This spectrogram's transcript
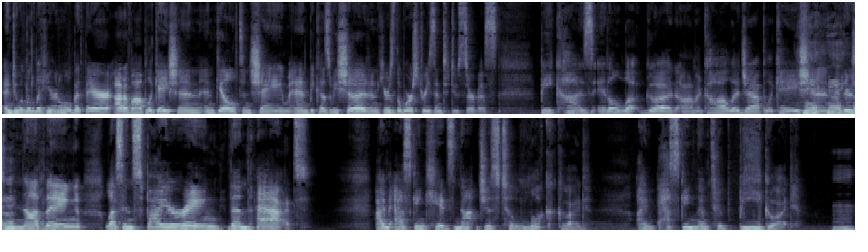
and do a little bit here and a little bit there out of obligation and guilt and shame and because we should. And here's the worst reason to do service because it'll look good on a college application. There's nothing less inspiring than that. I'm asking kids not just to look good I'm asking them to be good. Mm.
